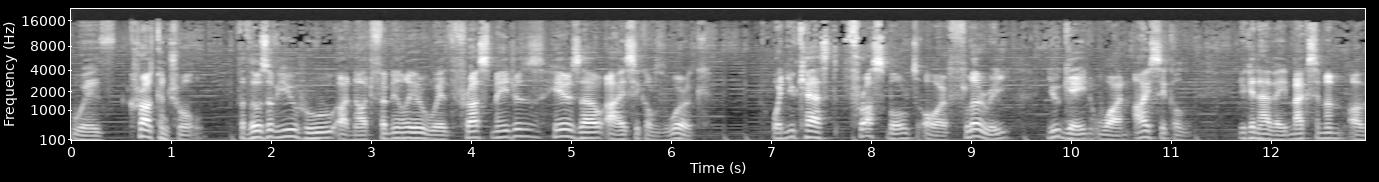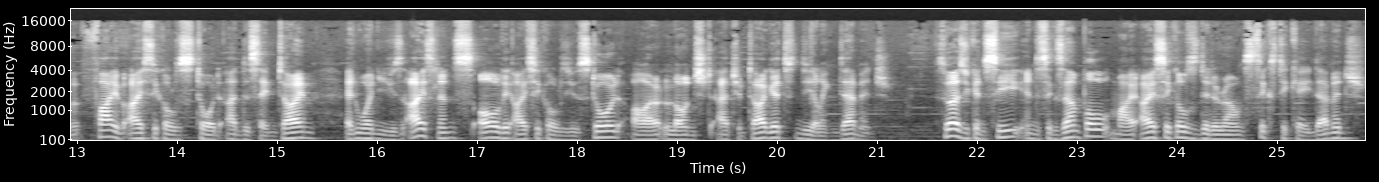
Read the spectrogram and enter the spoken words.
with crowd control. For those of you who are not familiar with frost mages, here's how Icicles work. When you cast Frostbolt or Flurry, you gain one Icicle. You can have a maximum of 5 Icicles stored at the same time, and when you use Ice Lance, all the Icicles you stored are launched at your target, dealing damage. So as you can see in this example, my Icicles did around 60k damage,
